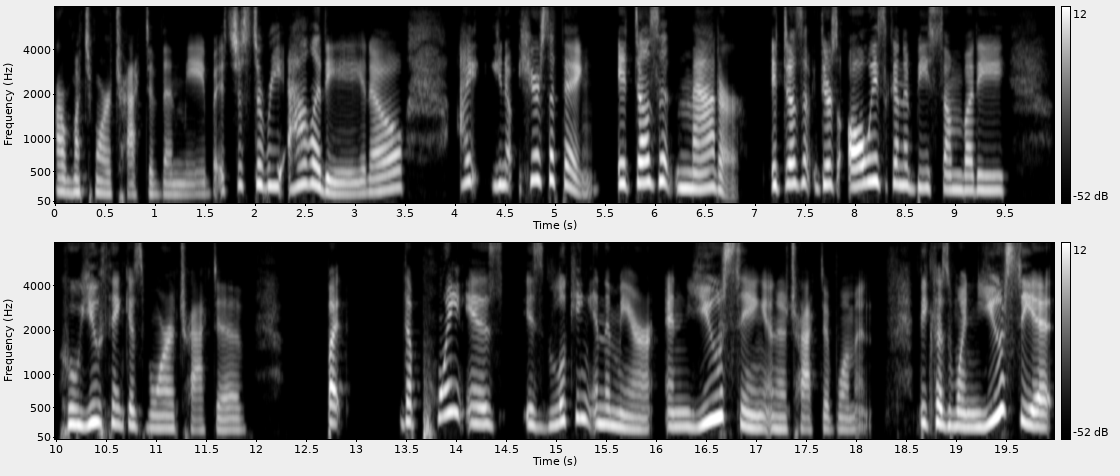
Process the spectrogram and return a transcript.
are much more attractive than me, but it's just a reality, you know? I, you know, here's the thing it doesn't matter. It doesn't, there's always going to be somebody who you think is more attractive. But the point is, is looking in the mirror and you seeing an attractive woman. Because when you see it,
